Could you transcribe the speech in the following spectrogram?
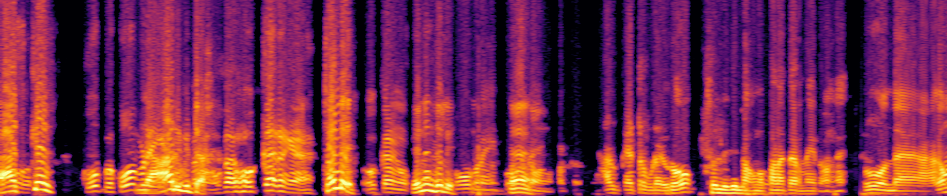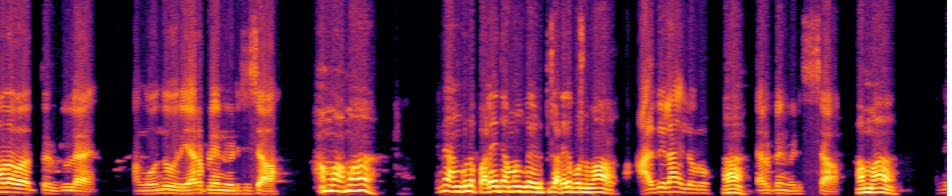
ராஸ்கல். கோப யாருகிட்ட? உட்காருங்க உட்காருங்க சொல்லு. உட்காருங்க என்னன்னு சொல்லு. கோபடாங்க யாரும் கேட்டக்கூடாது ப்ரோ சொல்லு சொல்லு. அவங்க பணக்காரன் ஆயிடுவாங்க. ப்ரோ அந்த அகமதாபாத் இருக்குல்ல அங்க வந்து ஒரு ஏரோப்ளேன் வெடிச்சிச்சா? ஆமா ஆமா. என்ன அங்குள்ள பழைய ஜாமான்களை எடுத்து கடையில பண்ணுமா அதெல்லாம் இல்ல ப்ரோ. ஏரோப்ளேன் வெடிச்சிச்சா? ஆமா. அந்த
